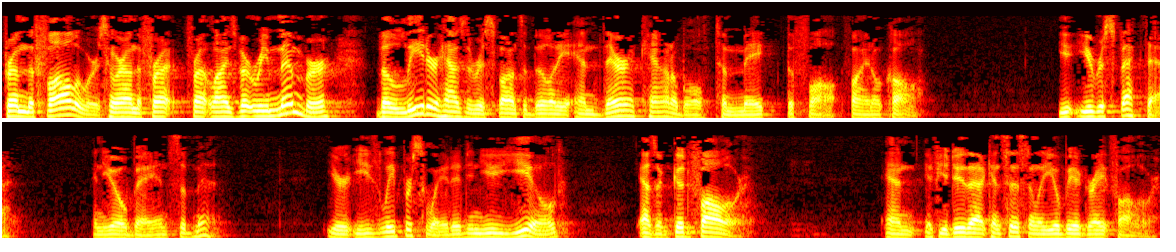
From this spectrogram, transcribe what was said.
from the followers who are on the front front lines. But remember, the leader has the responsibility and they're accountable to make the final call. You, you respect that and you obey and submit. You're easily persuaded and you yield as a good follower. And if you do that consistently, you'll be a great follower.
